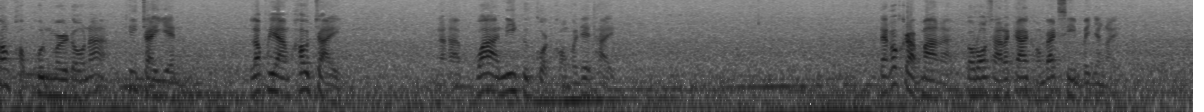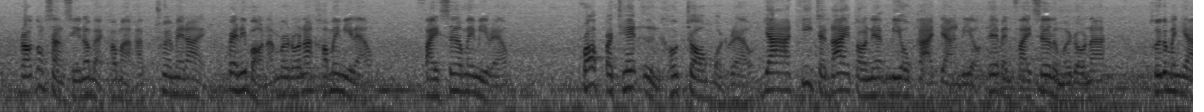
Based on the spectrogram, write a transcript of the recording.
ต้องขอบคุณเมอร์โดนาที่ใจเย็น แล้วพยายามเข้าใจนะครับว่านี่คือกฎของประเทศไทย แต่ก็กลับมาอะตกลงสถานการณ์ของวัคซีนเป็นยังไง เราต้องสั่งซีโนแวคเข้ามาครับ ช่วยไม่ได้เพราะอย่างที่บอกนะมอร์โดนาเขาไม่มีแล้วไฟเซอร์ไม่มีแล้ว เพราะประเทศอื่นเขาจองหมดแล้ว ยาที่จะได้ตอนนี้มีโอกาสอย่างเดียวที่เป็นไฟเซอร์หรือมอร์โดนาคือต้องเป็นยา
